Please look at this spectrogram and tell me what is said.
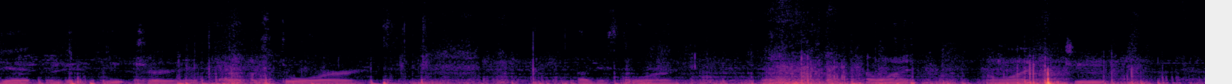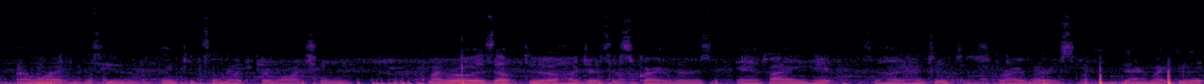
get in the future at the store. At the store. I want. I want to. I want to thank you so much for watching. My goal is up to 100 subscribers, and if I hit 100 subscribers, then I might do an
